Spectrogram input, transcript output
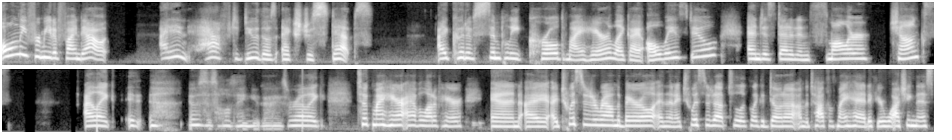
only for me to find out I didn't have to do those extra steps. I could have simply curled my hair like I always do and just done it in smaller chunks. I like it. It was this whole thing, you guys, where I like took my hair. I have a lot of hair, and I I twisted it around the barrel, and then I twisted it up to look like a donut on the top of my head. If you're watching this,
